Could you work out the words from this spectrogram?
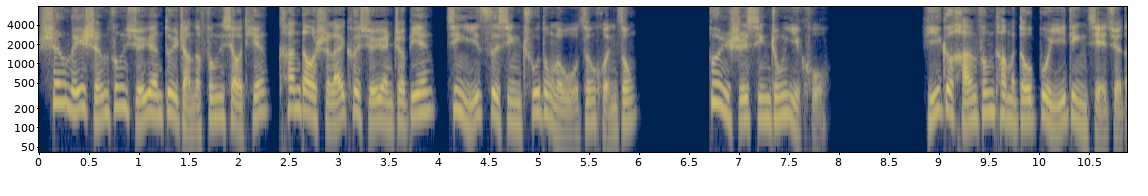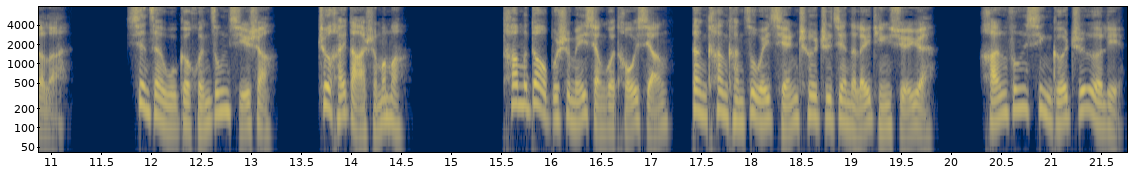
身为神风学院队长的风啸天看到史莱克学院这边竟一次性出动了五尊魂宗，顿时心中一苦。一个寒风他们都不一定解决的了，现在五个魂宗齐上。这还打什么吗？他们倒不是没想过投降，但看看作为前车之鉴的雷霆学院，寒风性格之恶劣，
